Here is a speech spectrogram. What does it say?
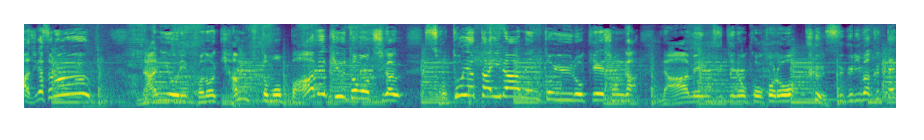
味がする。何よりこのキャンプともバーベキューとも違う外屋台ラーメンというロケーションがラーメン好きの心をくすぐりまくって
